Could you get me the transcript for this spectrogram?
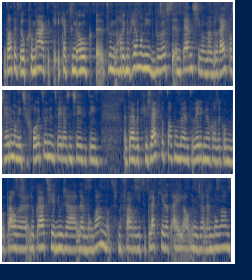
dat heeft ook gemaakt. Ik, ik heb toen ook, uh, toen had ik nog helemaal niet de bewuste intentie, want mijn bedrijf was helemaal niet zo groot toen in 2017. En toen heb ik gezegd op dat moment, weet ik nog, was ik op een bepaalde locatie in Nusa Lembongan. Dat is mijn favoriete plekje, dat eiland Nusa Lembongan.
